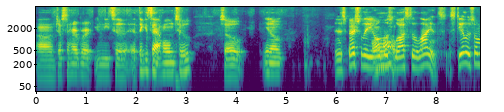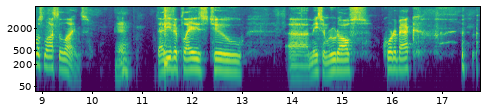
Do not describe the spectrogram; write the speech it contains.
Um, Justin Herbert, you need to. I think it's at home too, so you know And especially you almost wow. lost to the Lions. The Steelers almost lost to the Lions. Yeah. That either plays to uh, Mason Rudolph's quarterback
